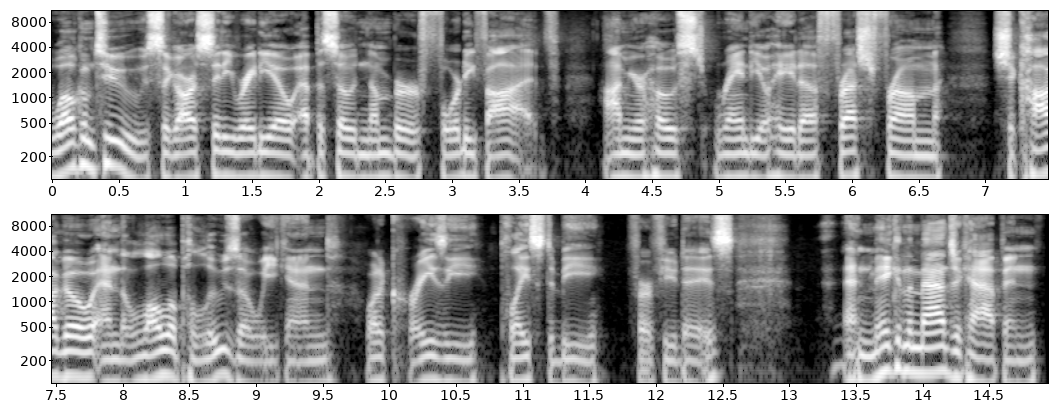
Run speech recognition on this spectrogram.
Welcome to Cigar City Radio, episode number 45. I'm your host, Randy Ojeda, fresh from Chicago and Lollapalooza weekend. What a crazy place to be for a few days. And making the magic happen,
